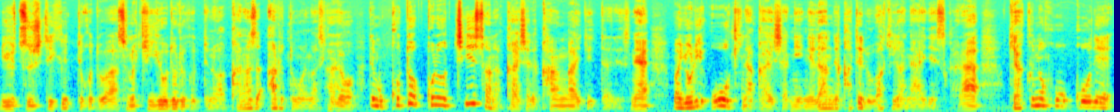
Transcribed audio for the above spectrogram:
流通していくってことは、その企業努力っていうのは必ずあると思いますけど、でもこと、これを小さな会社で考えていったらですね、まあ、より大きな会社に値段で勝てるわけがないですから、逆の方向で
